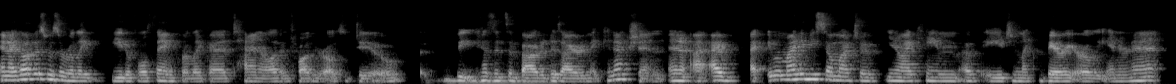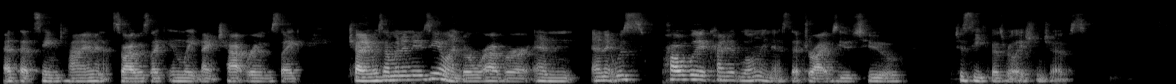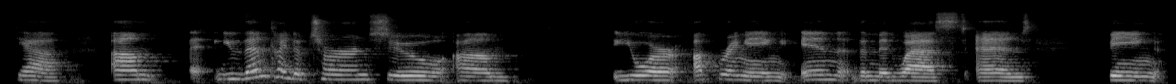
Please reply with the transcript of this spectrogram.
and i thought this was a really beautiful thing for like a 10 11 12 year old to do because it's about a desire to make connection. And I, I it reminded me so much of you know i came of age in like very early internet at that same time. And so i was like in late night chat rooms like chatting with someone in new zealand or wherever. And and it was probably a kind of loneliness that drives you to to seek those relationships. Yeah. Um you then kind of turn to um your upbringing in the Midwest and being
